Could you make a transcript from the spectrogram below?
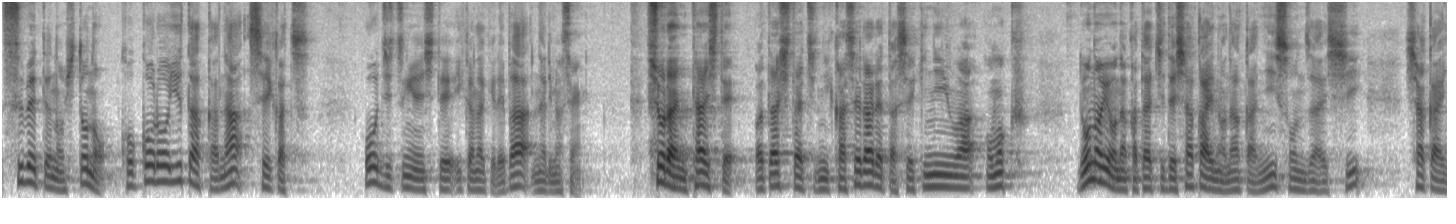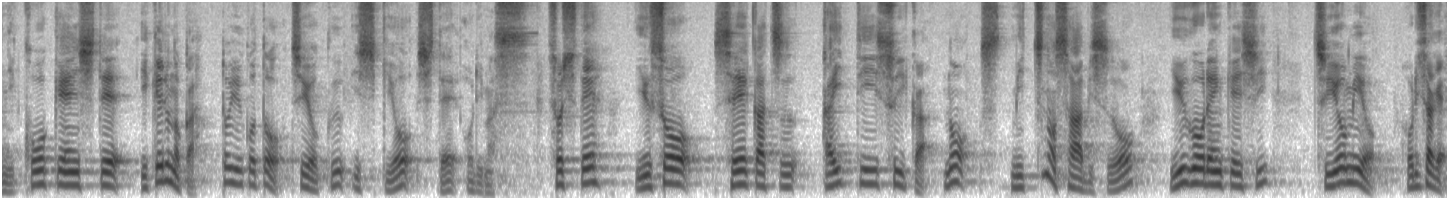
すべての人の心豊かな生活を実現していかなければなりません。将来に対して私たちに課せられた責任は重く、どのような形で社会の中に存在し、社会に貢献していけるのかということを強く意識をしております。そして、輸送、生活、IT Suica の3つのサービスを融合連携し、強みを掘り下げ、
